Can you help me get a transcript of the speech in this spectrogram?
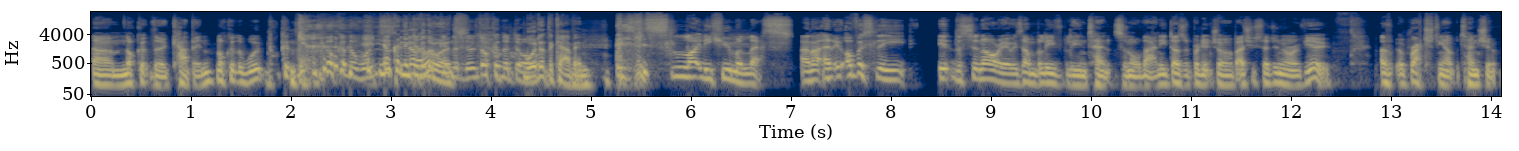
um, knock at the cabin, knock at the wood, knock at the, knock at the woods, Knock at the Knock at the door. woods. knock at the door, Wood at the cabin. it's just slightly humorless, and, I, and it, obviously it, the scenario is unbelievably intense and all that, and he does a brilliant job, as you said in a review, of, of ratcheting up the tension.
